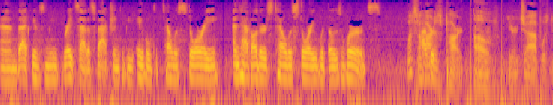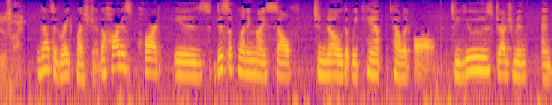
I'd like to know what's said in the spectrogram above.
And that gives me great satisfaction to be able to tell a story and have others tell the story with those words. What's the hardest part of your job with Newsline? That's a great question. The hardest part is disciplining myself to know that we can't tell it all, to use judgment and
